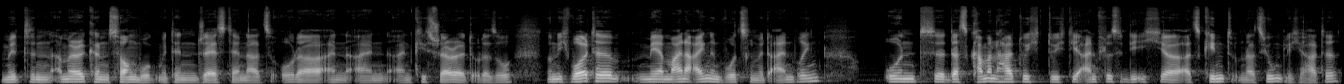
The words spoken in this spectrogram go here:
mit dem American Songbook, mit den Jazzstandards oder ein, ein, ein Keith Jarrett oder so. Und ich wollte mehr meine eigenen Wurzeln mit einbringen. Und äh, das kann man halt durch, durch die Einflüsse, die ich äh, als Kind und als Jugendliche hatte.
